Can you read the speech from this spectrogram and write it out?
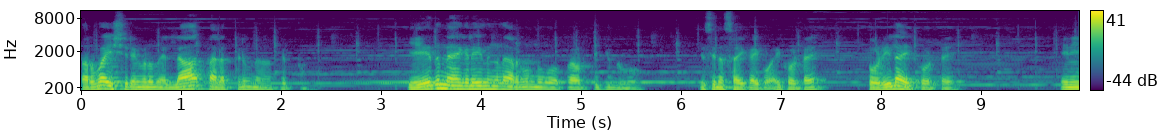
സർവ ഐശ്വര്യങ്ങളും എല്ലാ തലത്തിലും നിങ്ങൾക്ക് എത്തും. ഏത് മേഖലയിൽ നിങ്ങൾ ഇറങ്ങുന്നുവോ പ്രവർത്തിക്കുന്നുവോ ബിസിനസ് ആയി ആയിക്കോട്ടെ തൊഴിലായിക്കോട്ടെ ഇനി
